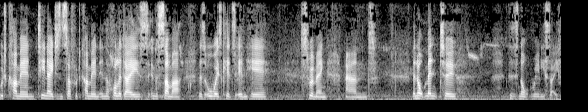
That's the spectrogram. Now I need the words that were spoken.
would come in, teenagers and stuff would come in in the holidays, in the summer. There's always kids in here swimming, and they're not meant to because it's not really safe.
